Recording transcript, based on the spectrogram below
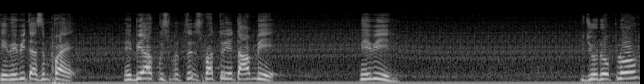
Okay maybe tak sempat. Maybe aku sepatu, sepatutnya tak ambil. Maybe. 7.20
